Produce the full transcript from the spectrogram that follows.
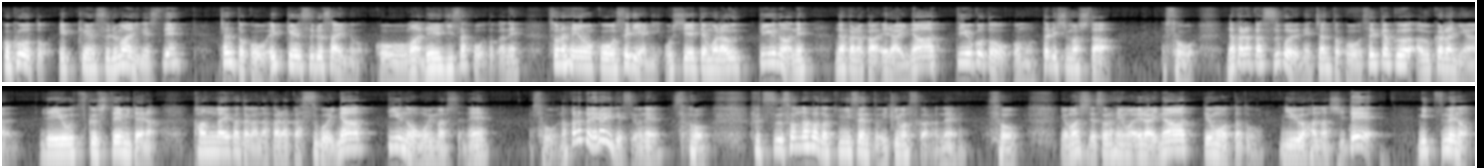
国王と謁見する前にですね、ちゃんとこう、謁見する際の、こう、まあ、礼儀作法とかね、その辺をこう、セリアに教えてもらうっていうのはね、なかなか偉いなっていうことを思ったりしました。そう。なかなかすごいよね。ちゃんとこう、せっかく会うからには礼を尽くしてみたいな考え方がなかなかすごいなっていうのを思いましたね。そう。なかなか偉いですよね。そう。普通そんなこと気にせんといきますからね。そう。いや、マジでその辺は偉いなって思ったという話で、三つ目の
